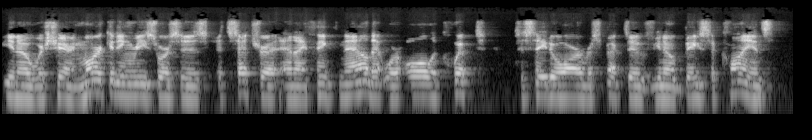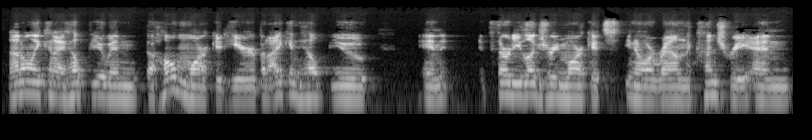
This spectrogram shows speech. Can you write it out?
You know, we're sharing marketing resources, et cetera. And I think now that we're all equipped to say to our respective, you know, basic clients, not only can I help you in the home market here, but I can help you in 30 luxury markets, you know, around the country. And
